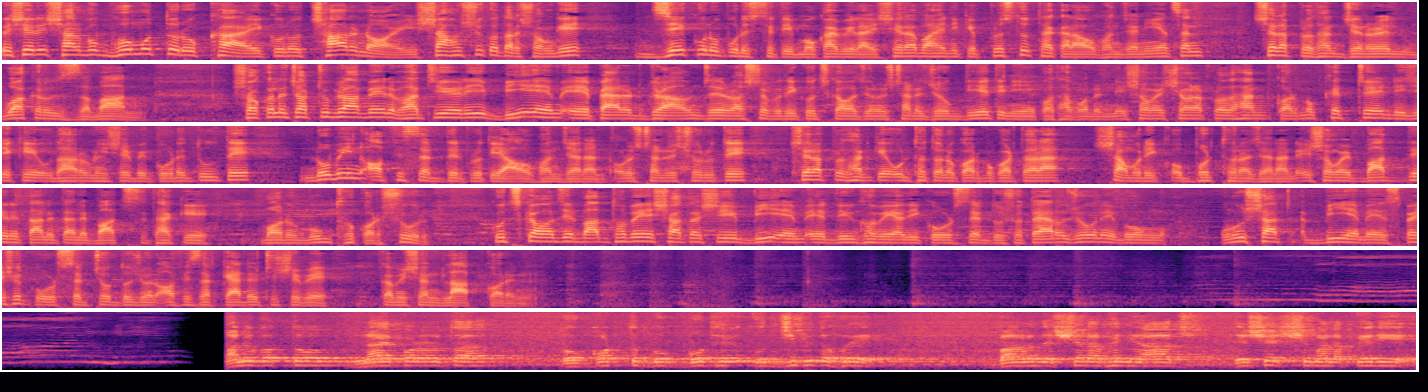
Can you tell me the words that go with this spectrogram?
দেশের সার্বভৌমত্ব রক্ষায় কোনো ছাড় নয়, সাহসিকতার সঙ্গে যে কোনো পরিস্থিতি মোকাবিলায় সেনাবাহিনীকে প্রস্তুত থাকার আহ্বান জানিয়েছেন সেনাপ্রধান জেনারেল ওয়াকারুজ্জামান। সকালে চট্টগ্রামের ভাটিয়ারি বিএমএ প্যারেড গ্রাউন্ডে রাষ্ট্রপতি কুচকাওয়াজ অনুষ্ঠানে যোগ দিয়ে তিনি কথা বলেন। এ সময় সেনাপ্রধান কর্মক্ষেত্রে নিজেকে উদাহরণ হিসেবে গড়ে তুলতে নবীন অফিসারদের প্রতি আহ্বান জানান। অনুষ্ঠানের শুরুতে সেনাপ্রধানকে ঊর্ধ্বতন কর্মকর্তারা সামরিক অভ্যর্থনা জানান। এ সময় বাদ্যের তালে তালে বাঁচতে থাকে মনোমুগ্ধকর সুর। কুচকাওয়াজের মাধ্যমে সাতাশি বিএমএ দীর্ঘমেয়াদী কোর্সের দুশো তেরো জন এবং উনষাট বিএমএ স্পেশাল কোর্সের চোদ্দ জন অফিসার ক্যাডেট হিসেবে কমিশন লাভ করেন। আনুগত্য ন্যায়পরণতা ও কর্তব্য বোধে উজ্জীবিত হয়ে বাংলাদেশ সেনাবাহিনী আজ দেশের সীমানা পেরিয়ে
